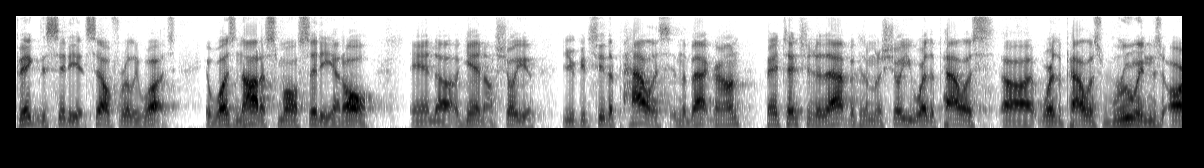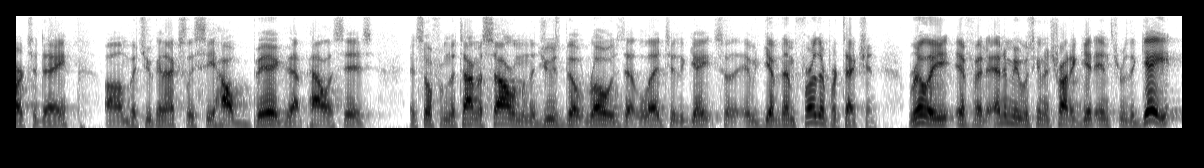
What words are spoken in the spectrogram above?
big the city itself really was. It was not a small city at all. And uh, again, I'll show you. You can see the palace in the background Pay attention to that because I'm going to show you where the palace, uh, where the palace ruins are today. Um, but you can actually see how big that palace is. And so, from the time of Solomon, the Jews built roads that led to the gate so it would give them further protection. Really, if an enemy was going to try to get in through the gate,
